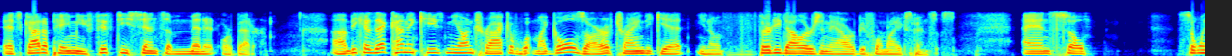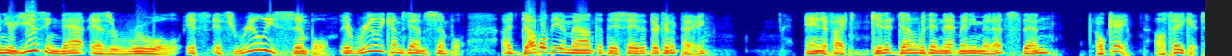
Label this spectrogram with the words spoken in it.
It's got to pay me 50 cents a minute or better uh, because that kind of keeps me on track of what my goals are of trying to get you know thirty dollars an hour before my expenses, and so so when you're using that as a rule, it's it's really simple. It really comes down to simple. I double the amount that they say that they're going to pay, and if I can get it done within that many minutes, then okay, I'll take it.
